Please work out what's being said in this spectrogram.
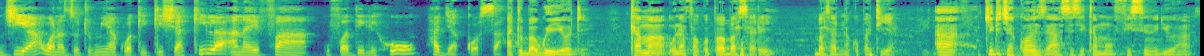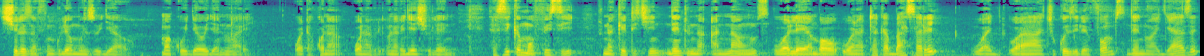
njia wanazotumia kuhakikisha kila anayefaa ufadhili huu hajakosa. Hatubagui yote. Kama unafaa kupewa basari, basari nakupatia. Ah, kitu cha kwanza sisi kama ofisi, unajua shule zinafunguliwa mwezi ujao, mwaka ujao Januari watakuwa wanarejea shuleni. Sasa kama ofisi tunaketi chini then tuna announce wale ambao wanataka basari wachukue wa zile forms then wajaze,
